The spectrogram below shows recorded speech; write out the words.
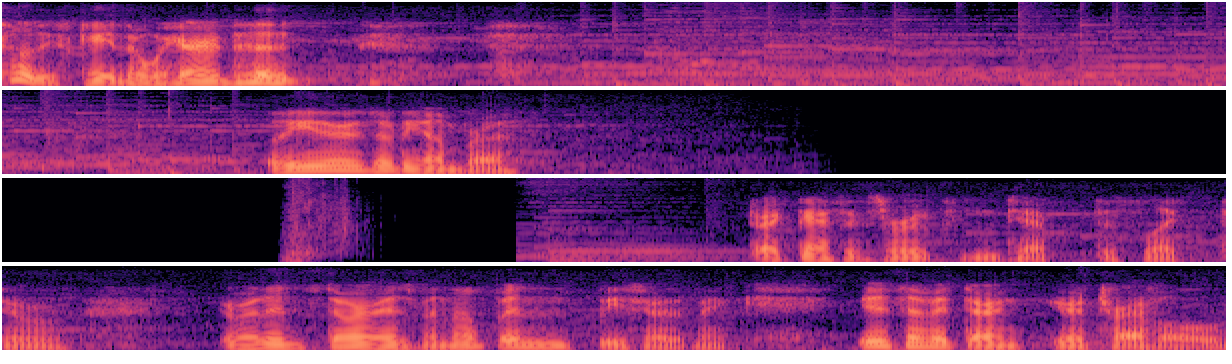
Tell kids are weird. Leaders of the Umbra. Direct graphics route from tap to select to Ronin store has been opened. Be sure to make use of it during your travels.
